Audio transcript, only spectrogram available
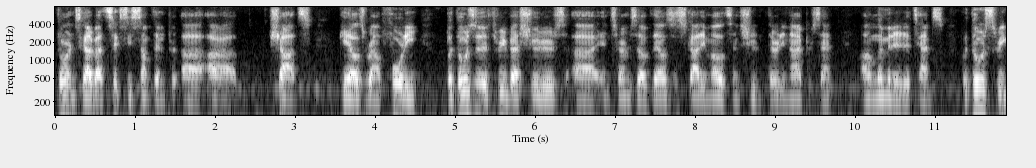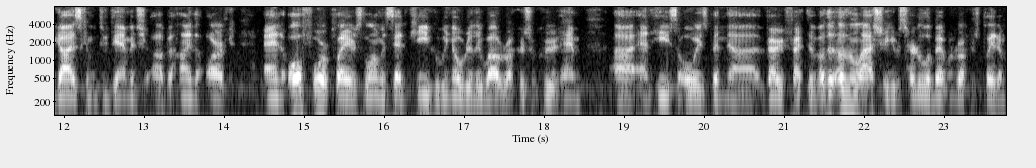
Thornton's got about 60 something uh, uh, shots. Gayle's around 40. But those are the three best shooters uh, in terms of, those are Scotty Middleton shooting 39% on limited attempts. But those three guys can do damage behind the arc. And all four players, along with Zed Key, who we know really well, Rutgers recruited him, uh, and he's always been uh, very effective. Other, other than last year, he was hurt a little bit when Rutgers played him.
